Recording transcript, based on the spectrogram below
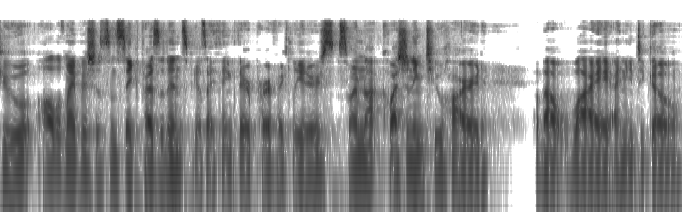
to all of my bishops and stake presidents because I think they're perfect leaders. So I'm not questioning too hard about why I need to go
